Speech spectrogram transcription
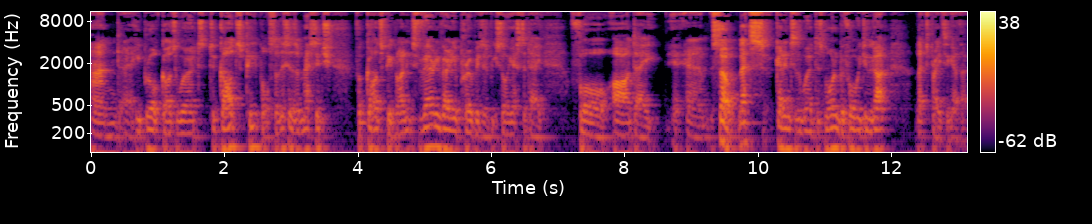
And uh, he brought God's word to God's people. So this is a message for God's people, and it's very, very appropriate, as we saw yesterday, for our day. Um, so let's get into the word this morning. Before we do that, let's pray together.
